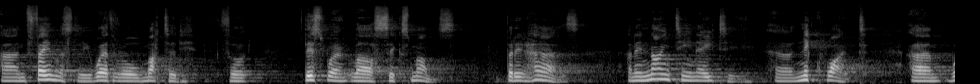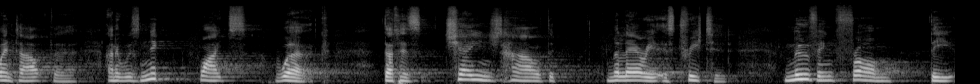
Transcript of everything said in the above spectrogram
and famously, Weatherall muttered, thought, this won't last six months. But it has. And in 1980, uh, Nick White um, went out there and it was Nick White's work that has changed how the malaria is treated, moving from the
